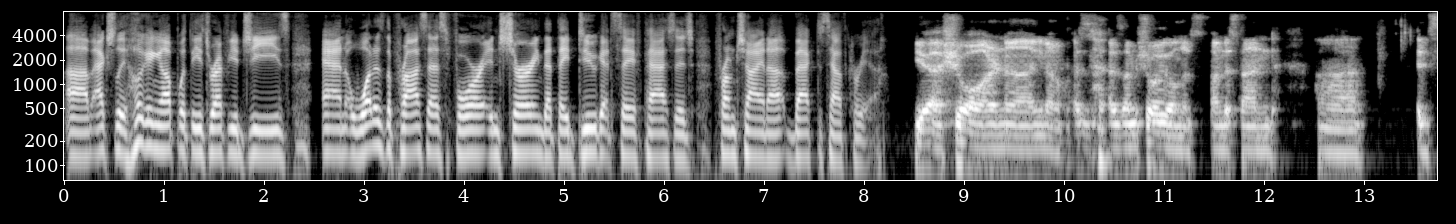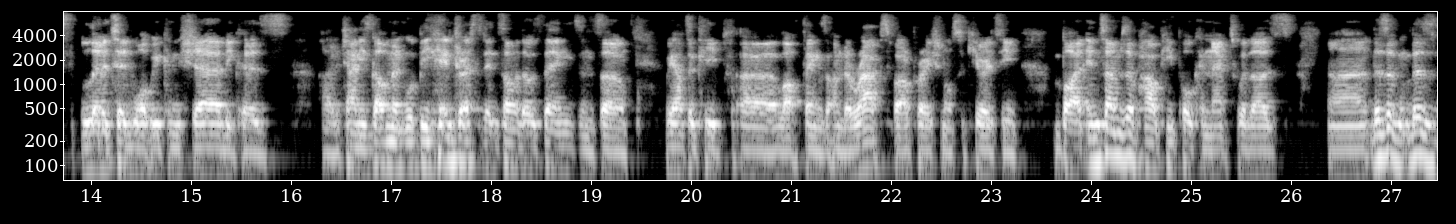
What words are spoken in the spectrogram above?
um, actually hooking up with these refugees, and what is the process for ensuring that they do get safe passage from China back to South Korea? Yeah, sure. And, uh, you know, as, as I'm sure you'll understand, uh, it's limited what we can share because uh, the Chinese government would be interested in some of those things, and so we have to keep uh, a lot of things under wraps for operational security. But in terms of how people connect with us, uh, there's a, there's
